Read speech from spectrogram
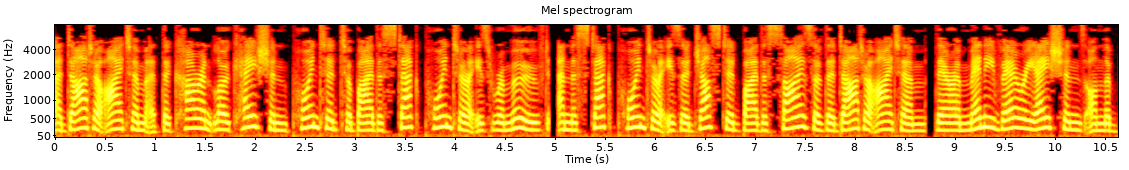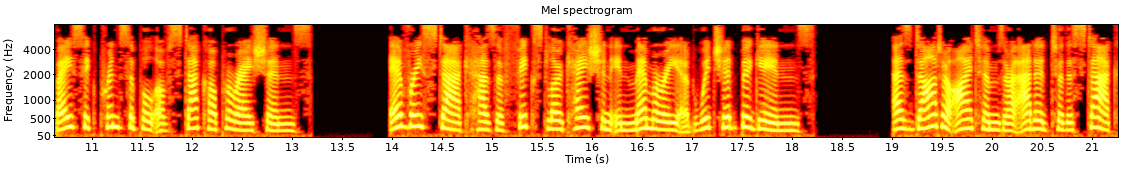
a data item at the current location pointed to by the stack pointer is removed, and the stack pointer is adjusted by the size of the data item. There are many variations on the basic principle of stack operations. Every stack has a fixed location in memory at which it begins. As data items are added to the stack,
